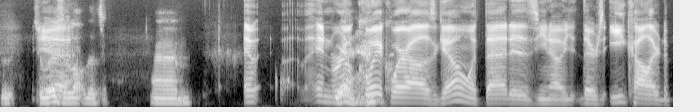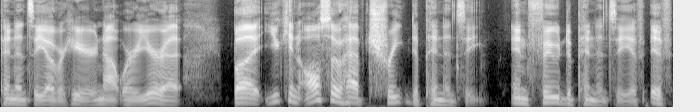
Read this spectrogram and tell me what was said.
To yeah. us a lot of the time. Um, and, and real yeah. quick, where I was going with that is, you know, there's e-collar dependency over here, not where you're at, but you can also have treat dependency and food dependency. If if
